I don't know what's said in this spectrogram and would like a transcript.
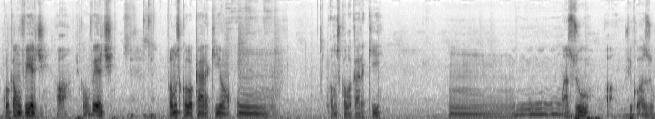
Vou colocar um verde, ó, ficou um verde. Vamos colocar aqui, ó, um Vamos colocar aqui um, um azul. Ó, ficou azul.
